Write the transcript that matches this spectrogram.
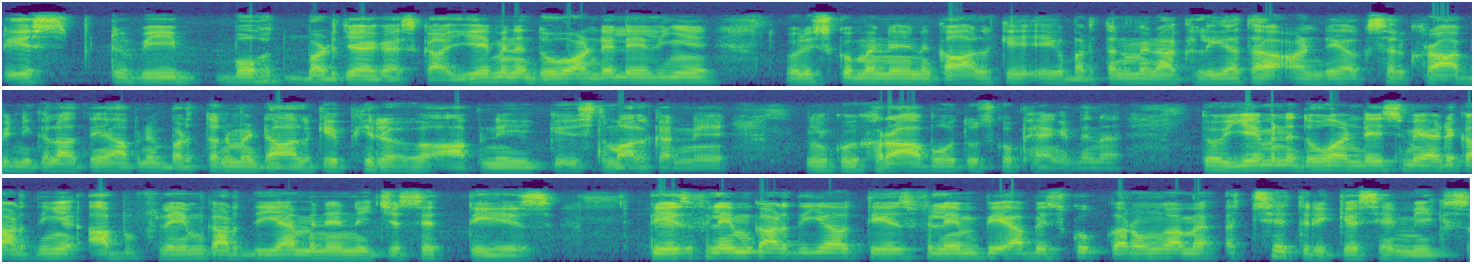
टेस्ट भी बहुत बढ़ जाएगा इसका। ये मैंने दो अंडे ले लिए और इसको मैंने निकाल के एक बर्तन में रख लिया था। अंडे अक्सर ख़राब भी निकल आते हैं, आपने बर्तन में डाल के फिर आपने इस्तेमाल करने हैं। कोई ख़राब हो तो उसको फेंक देना है। तो ये मैंने दो अंडे इसमें ऐड कर दिए, अब फ्लेम कर दिया मैंने नीचे से तेज़। तेज़ फ्लेम कर दिया और तेज़ फ्लेम पे अब इसको करूँगा मैं अच्छे तरीके से मिक्स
